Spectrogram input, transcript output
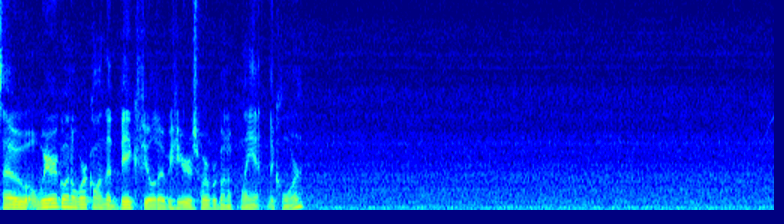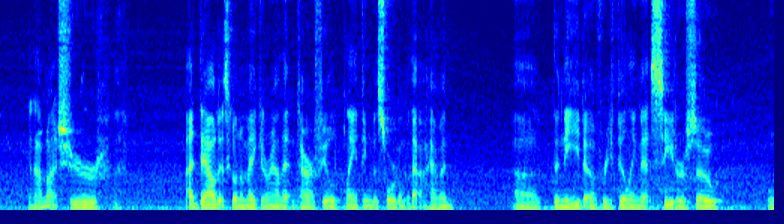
So we're going to work on the big field over here is where we're going to plant the corn. And I'm not sure, I doubt it's going to make it around that entire field planting the sorghum without having uh, the need of refilling that seeder. So we'll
